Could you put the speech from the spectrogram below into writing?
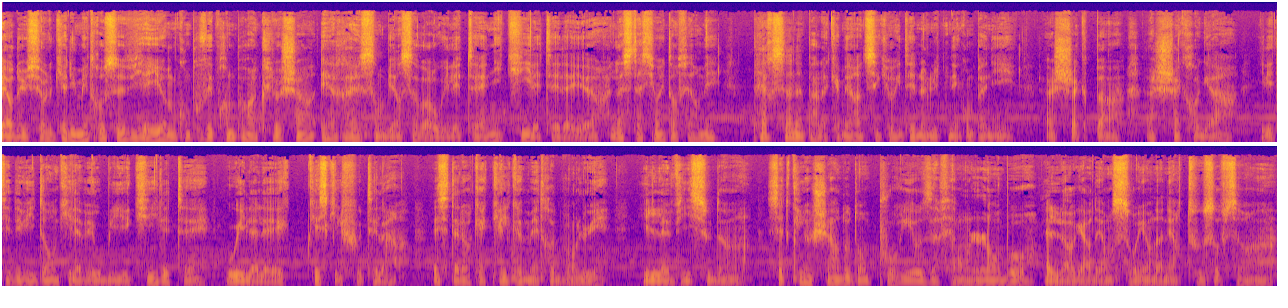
Perdu sur le quai du métro, ce vieil homme qu'on pouvait prendre pour un clochard errait sans bien savoir où il était, ni qui il était d'ailleurs. La station étant fermée, personne à part la caméra de sécurité ne lui tenait compagnie. À chaque pas, à chaque regard, il était évident qu'il avait oublié qui il était, où il allait, qu'est-ce qu'il foutait là. Et c'est alors qu'à quelques mètres devant lui, il la vit soudain. Cette clocharde aux dents pourries aux affaires en lambeaux. Elle le regardait en souriant d'un air tout sauf serein.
